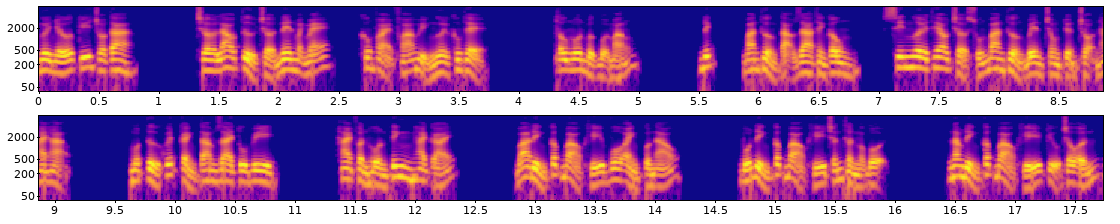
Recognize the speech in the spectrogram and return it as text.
ngươi nhớ kỹ cho ta. Chờ lao tử trở nên mạnh mẽ, không phải phá hủy ngươi không thể. Thông nôn bực bội mắng. Đích, ban thưởng tạo ra thành công, xin ngươi theo trở xuống ban thưởng bên trong tuyển chọn hai hạng một tử khuyết cảnh tam giai tu vi, hai phần hồn tinh hai cái, ba đỉnh cấp bảo khí vô ảnh quần áo, bốn đỉnh cấp bảo khí chấn thần ngọc bội, năm đỉnh cấp bảo khí cựu châu ấn,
